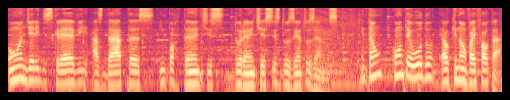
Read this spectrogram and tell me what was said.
onde ele descreve as datas importantes durante esses 200 anos. Então, conteúdo é o que não vai faltar.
